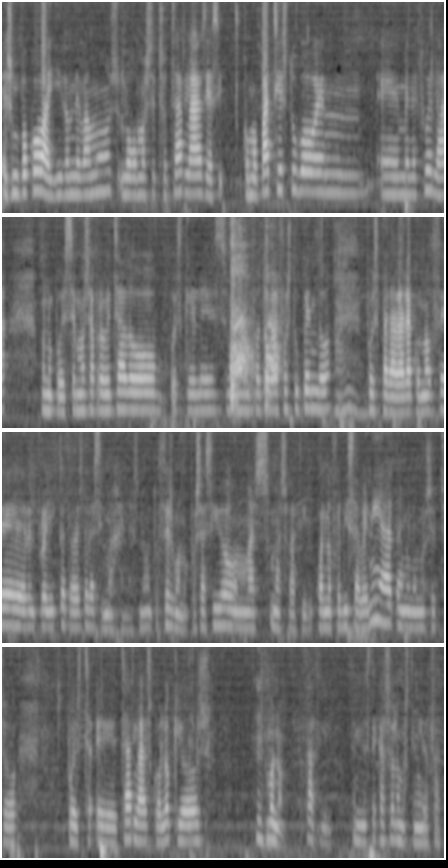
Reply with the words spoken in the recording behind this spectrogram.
Es un poco allí donde vamos. Luego hemos hecho charlas y así. Como Pachi estuvo en, en Venezuela, bueno, pues hemos aprovechado pues que él es un fotógrafo estupendo, pues para dar a conocer el proyecto a través de las imágenes, ¿no? Entonces, bueno, pues ha sido más, más fácil. Cuando Felisa venía, también hemos hecho pues eh, charlas, coloquios. Bueno, fácil. En este caso lo hemos tenido fácil.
